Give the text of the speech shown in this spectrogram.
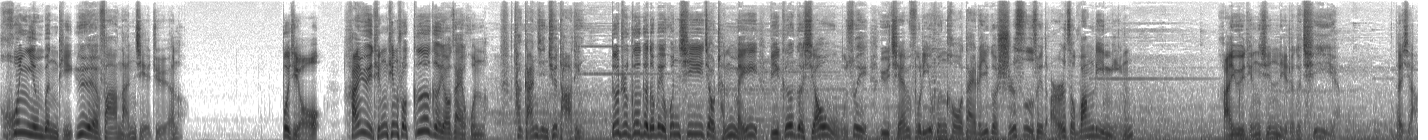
婚姻问题越发难解决了。不久，韩玉婷听说哥哥要再婚了，她赶紧去打听，得知哥哥的未婚妻叫陈梅，比哥哥小五岁，与前夫离婚后带着一个十四岁的儿子汪立明。韩玉婷心里这个气呀，她想，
